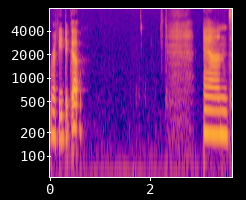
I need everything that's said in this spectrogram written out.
ready to go. And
